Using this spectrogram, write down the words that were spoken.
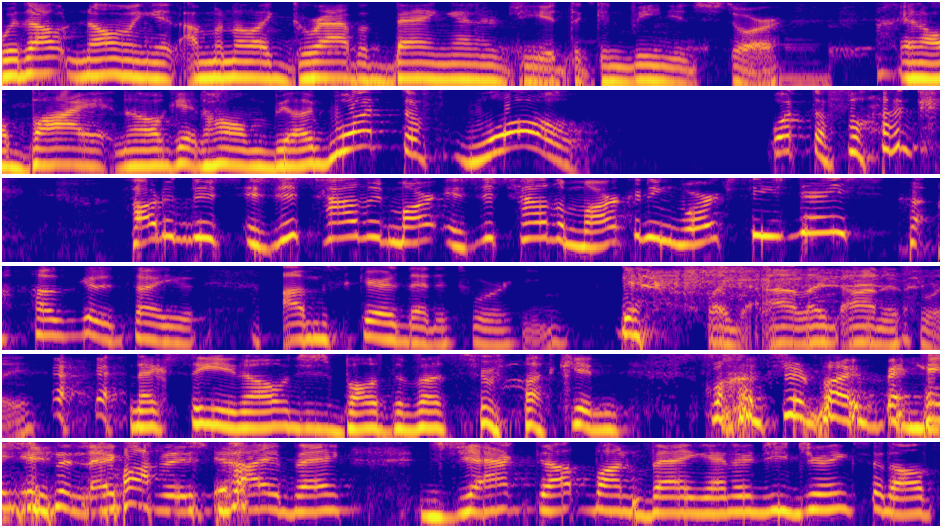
without knowing it, I'm gonna like grab a bang energy at the convenience store. And I'll buy it and I'll get home and be like, what the f- whoa! What the fuck? How did this, is this how the mar, is this how the marketing works these days? I was gonna tell you, I'm scared that it's working. Yeah. Like, I like, honestly. Next thing you know, just both of us fucking sponsored by Bang in the next office. By Bang. Jacked up on Bang energy drinks and I'll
